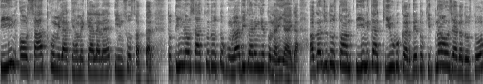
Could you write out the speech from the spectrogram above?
तीन और सात को मिला के हमें क्या लेना है? तीन सौ सत्तर। तो तीन और सात को दोस्तों गुणा भी करेंगे तो नहीं आएगा। अगर जो दोस्तों हम तीन का क्यूब कर दे तो कितना हो जाएगा दोस्तों?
